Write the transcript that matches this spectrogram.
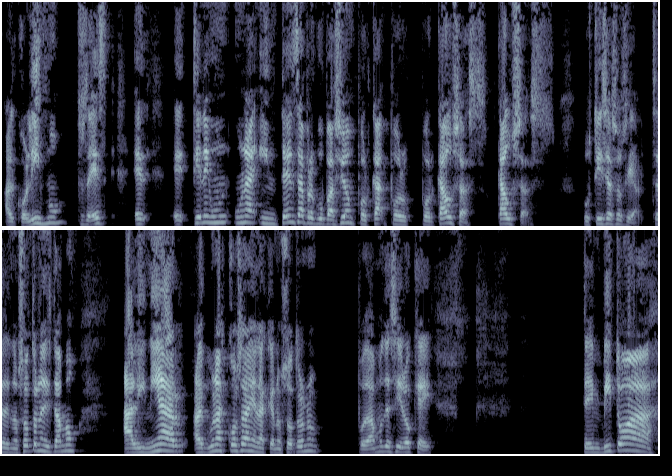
alcoholismo. Entonces, tienen una intensa preocupación por, por, causas, causas, justicia social. Entonces, nosotros necesitamos alinear algunas cosas en las que nosotros no podamos decir, ok, te invito a,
